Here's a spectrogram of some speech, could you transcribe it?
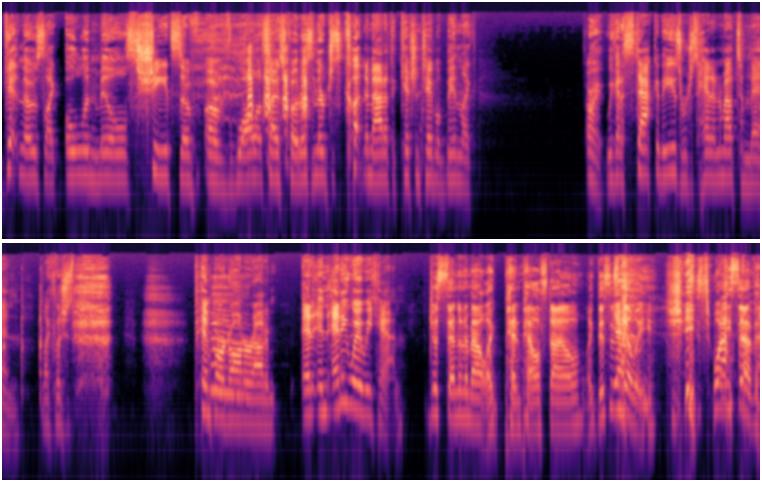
getting those like Olan Mills sheets of of wallet sized photos and they're just cutting them out at the kitchen table, being like, all right, we got a stack of these. We're just handing them out to men. Like, let's just pimp our daughter out in, and in any way we can. Just sending them out like pen pal style. Like, this is Yeah. Millie. She's 27.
